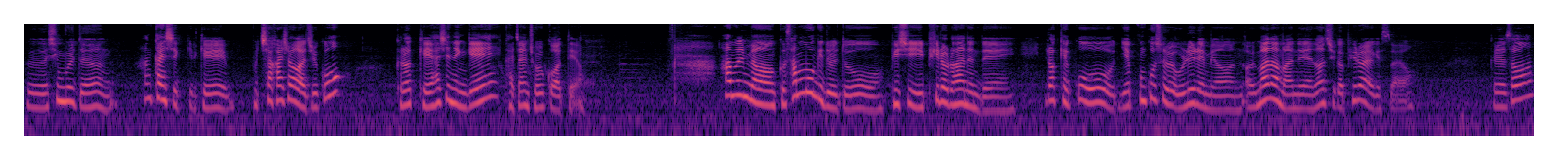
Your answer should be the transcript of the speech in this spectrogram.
그 식물 등 한 칸씩 이렇게 부착하셔가지고 그렇게 하시는 게 가장 좋을 것 같아요. 하물며 그 산모기들도 빛이 필요로 하는데 이렇게 꽃, 예쁜 꽃을 올리려면 얼마나 많은 에너지가 필요하겠어요. 그래서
